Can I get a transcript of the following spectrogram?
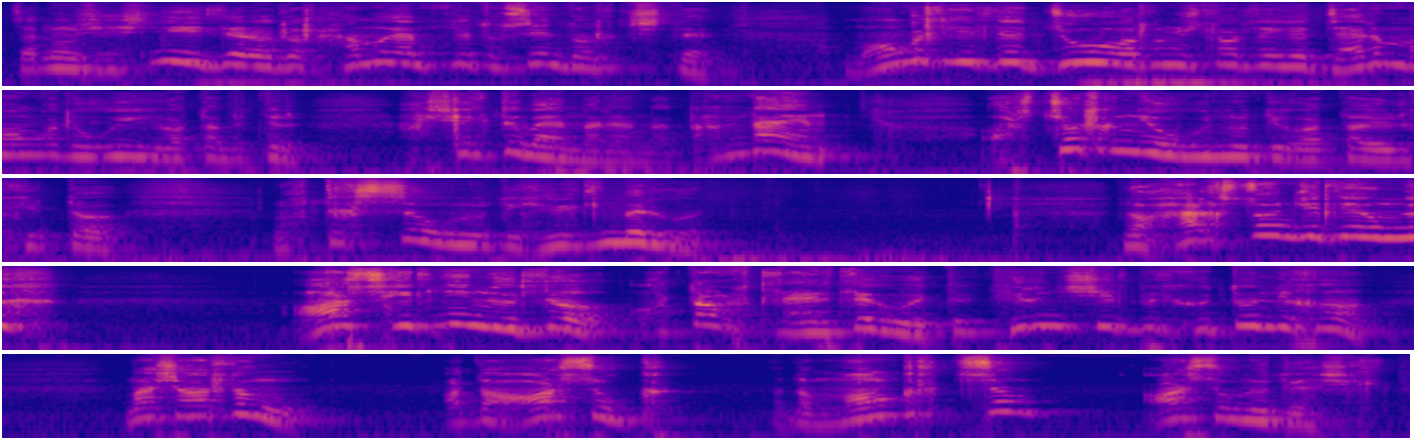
за нөө шашны хэлээр бол хамгийн амтны тусын тулд штэ. Монгол хэлээ зөв уламжлуулъя гэж зарим монгол үгийг одоо бид нар ашигладаг баймаар байна. Дандаа юм орчуулгын үгнүүдийг одоо ерөөхдөө нутагссан үгнүүдийг хэрэглэмээргүй. Нөө хагас зуун жилийн өмнөх Орос хэлний нөлөө одоо хүртэл арилаагүй байдаг. Тэр нь жишээлбэл хөдөөнийхөө маш олон одоо орс үг одоо монголдсон орс үгнүүдийг ашигладаг.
